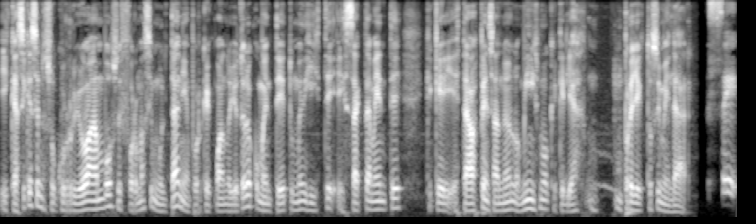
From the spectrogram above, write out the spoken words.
y casi que se nos ocurrió a ambos de forma simultánea, porque cuando yo te lo comenté, tú me dijiste exactamente que, que estabas pensando en lo mismo, que querías un proyecto similar. Sí.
